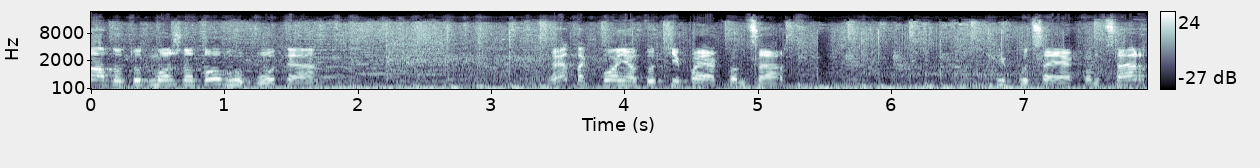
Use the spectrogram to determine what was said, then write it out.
Ладно, тут можна довго бути. Ну я так поняв, тут типа як концерт. Типу, це як концерт.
